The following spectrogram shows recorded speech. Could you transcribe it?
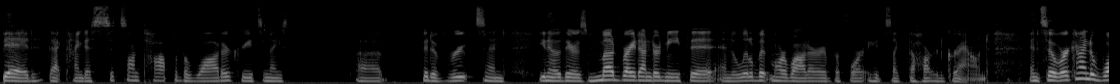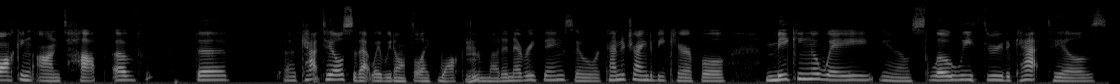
bed that kind of sits on top of the water, creates a nice uh, bit of roots, and you know there's mud right underneath it, and a little bit more water before it hits like the hard ground. And so we're kind of walking on top of the uh, cattails, so that way we don't have to like walk through mud and everything. So we're kind of trying to be careful, making a way, you know, slowly through the cattails.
